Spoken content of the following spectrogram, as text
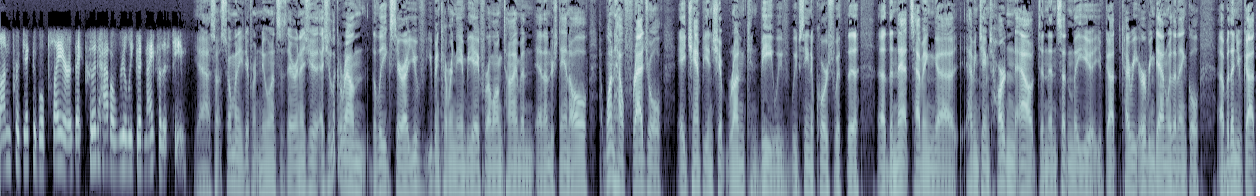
unpredictable player that could have a really good night for this team. Yeah, so so many different nuances there. And as you as you look around the league, Sarah, you've you've been covering the NBA for a long time and, and understand all one how fragile a championship run can be. We've we've seen, of course, with the uh, the Nets having uh, having James Harden out, and then suddenly you, you've got Kyrie Irving down with an ankle, uh, but then you've got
